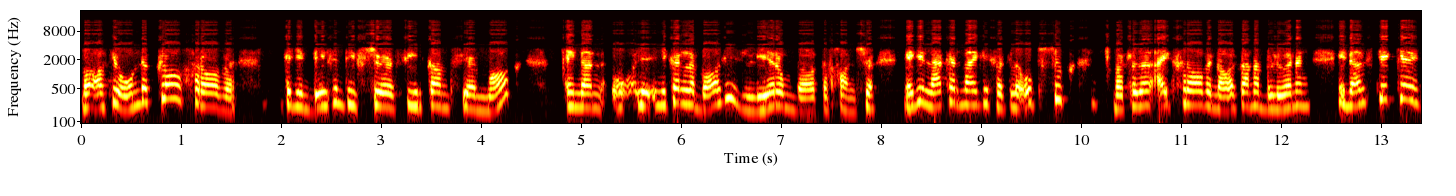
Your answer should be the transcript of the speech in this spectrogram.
Maar as die honde klaar grawe, kan jy definitief so vierkant vir jou maak en dan en jy kan hulle basies leer om daar te gaan. So net die lekker netjies wat hulle opsoek, wat hulle dan uitgrawe en daar is dan 'n beloning en dan steek jy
